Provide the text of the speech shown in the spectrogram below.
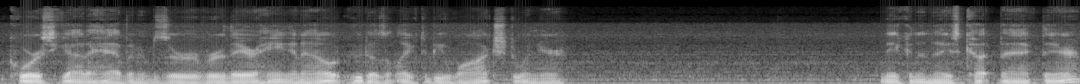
of course, you got to have an observer there hanging out who doesn't like to be watched when you're making a nice cut back there.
